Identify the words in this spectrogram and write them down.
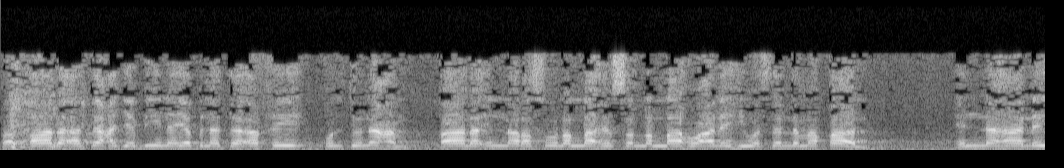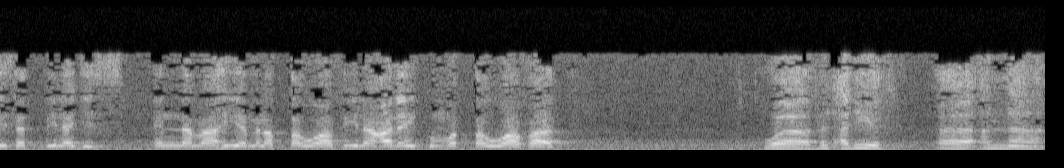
فقال أتعجبين يا ابنة أخي؟ قلت نعم. قال إن رسول الله صلى الله عليه وسلم قال إنها ليست بنجس إنما هي من الطوافين عليكم والطوافات. وفي الحديث آه أن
